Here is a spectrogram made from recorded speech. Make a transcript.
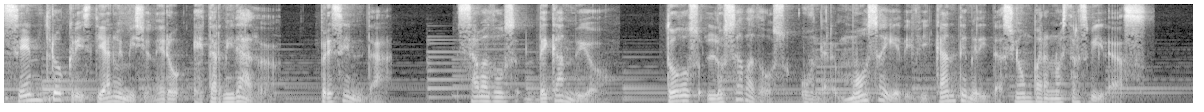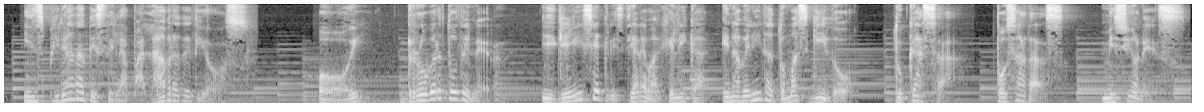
Centro Cristiano y Misionero Eternidad presenta Sábados de Cambio. Todos los sábados una hermosa y edificante meditación para nuestras vidas, inspirada desde la palabra de Dios. Hoy, Roberto Denner, Iglesia Cristiana Evangélica en Avenida Tomás Guido, Tu Casa, Posadas, Misiones.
